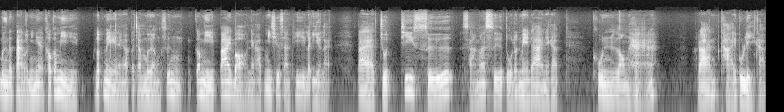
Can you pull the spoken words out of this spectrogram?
เมืองต่างๆ เหล่านี้เนี่ยเขาก็มีรถเมย์นะครับประจำเมือง ซึ่งก็มีป้ายบอกนะครับ มีชื่อสถานที่ละเอียดแหละ แต่จุดที่ซื้อสามารถซื้อตั๋วรถเมย์ได้นะครับ คุณลองหาร้านขายบุหรี่ครับ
